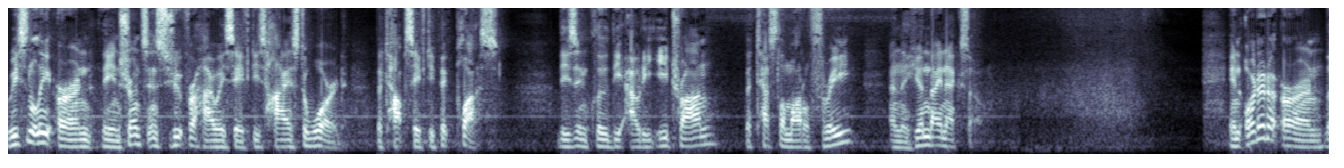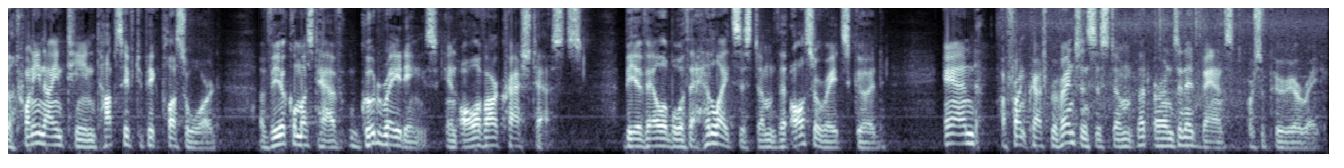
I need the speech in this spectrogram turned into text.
recently earned the Insurance Institute for Highway Safety's highest award, the Top Safety Pick Plus. These include the Audi e Tron, the Tesla Model 3, and the Hyundai Nexo. In order to earn the 2019 Top Safety Pick Plus award, a vehicle must have good ratings in all of our crash tests, be available with a headlight system that also rates good, and a front crash prevention system that earns an advanced or superior rating.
